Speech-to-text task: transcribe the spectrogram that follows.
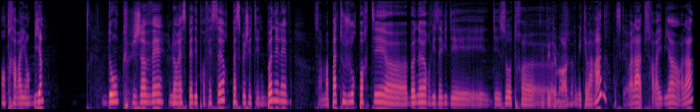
en travaillant bien. Donc j'avais le respect des professeurs parce que j'étais une bonne élève. Ça m'a pas toujours porté euh, bonheur vis-à-vis des, des autres euh, Tes camarades de mes camarades, parce que voilà, tu travailles bien, voilà.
